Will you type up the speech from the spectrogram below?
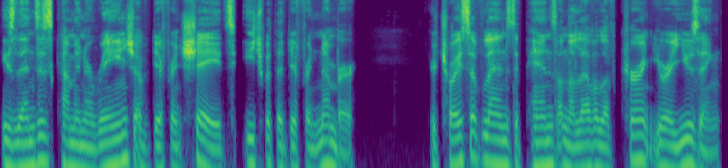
These lenses come in a range of different shades, each with a different number. Your choice of lens depends on the level of current you are using,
